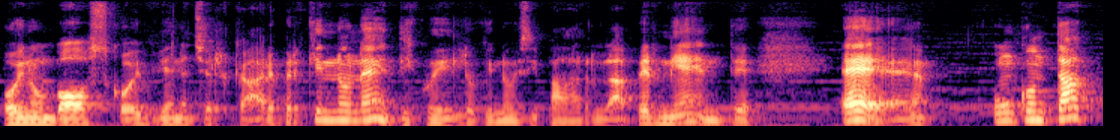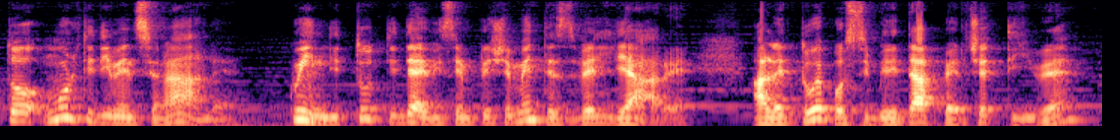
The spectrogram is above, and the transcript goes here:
o in un bosco e viene a cercare, perché non è di quello che noi si parla, per niente. È un contatto multidimensionale, quindi tu ti devi semplicemente svegliare alle tue possibilità percettive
